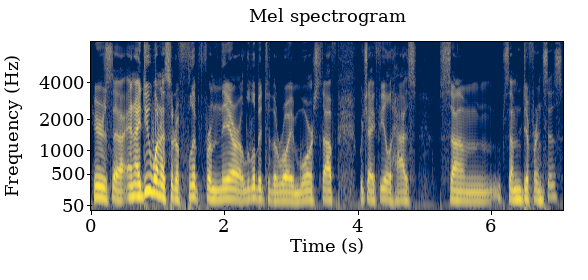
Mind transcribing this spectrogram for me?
here's, uh, and I do want to sort of flip from there a little bit to the Roy Moore stuff, which I feel has some some differences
